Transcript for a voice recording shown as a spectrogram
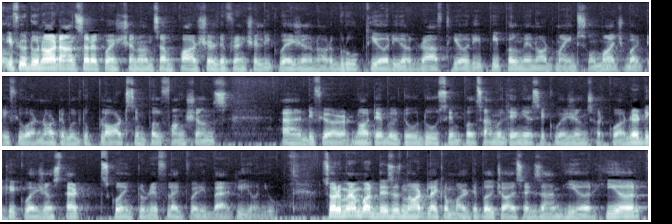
if you do not answer a question on some partial differential equation or group theory or graph theory, people may not mind so much. But if you are not able to plot simple functions and if you are not able to do simple simultaneous equations or quadratic equations, that's going to reflect very badly on you. So remember, this is not like a multiple choice exam here. Here,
